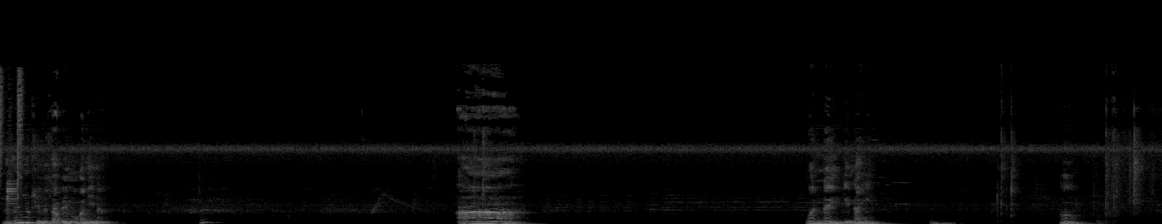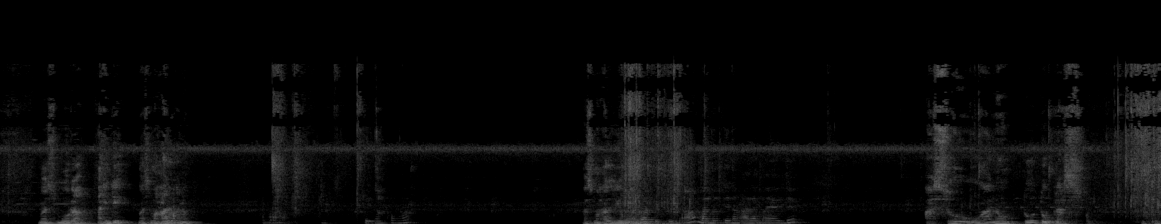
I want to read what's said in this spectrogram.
Nasaan yung sinasabi mo kanina? Ah. 199. Oh. Mas mura. Ah, hindi. Mas mahal. Ano? Tignan ko nga. Mas mahal yung ano. Ah, manutin ang alam ayaw din. Ah, so, ano, 2, 2 plus. Okay.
